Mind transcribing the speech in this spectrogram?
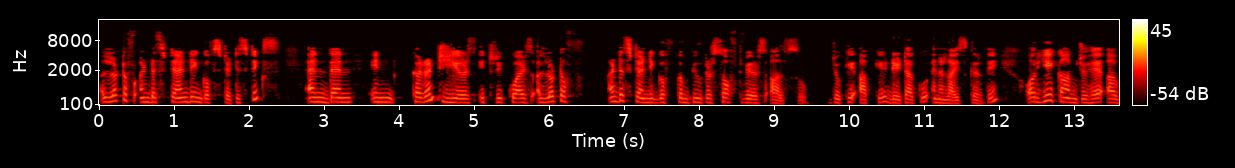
a lot of understanding of statistics and then in current years it requires a lot of understanding of computer software also جو کہ آپ کے ڈیٹا کو اینالائز کر دیں اور یہ کام جو ہے اب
